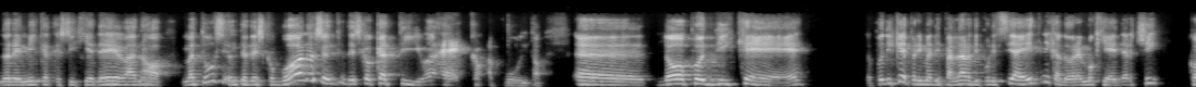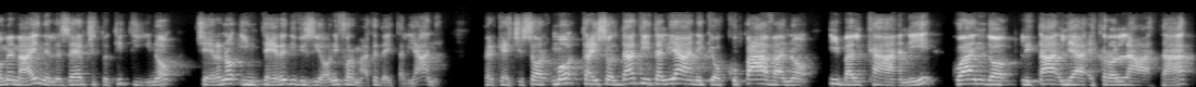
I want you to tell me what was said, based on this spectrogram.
non è mica che si chiedevano ma tu sei un tedesco buono o sei un tedesco cattivo? Ecco, appunto. Eh, dopodiché, dopodiché, prima di parlare di pulizia etnica, dovremmo chiederci come mai nell'esercito titino c'erano intere divisioni formate da italiani. Perché ci sono, mo, tra i soldati italiani che occupavano i Balcani, quando l'Italia è crollata,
